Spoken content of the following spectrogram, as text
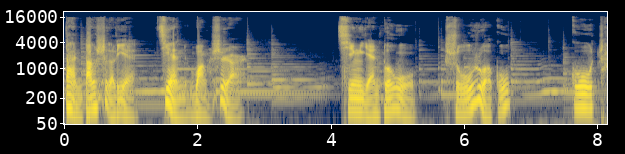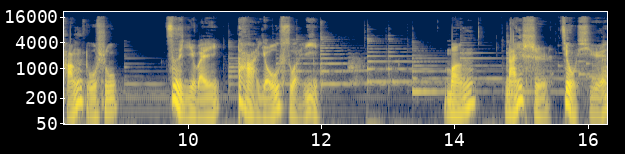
但当涉猎，见往事耳。卿言多悟，孰若孤？孤常读书，自以为大有所益。蒙乃始就学。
